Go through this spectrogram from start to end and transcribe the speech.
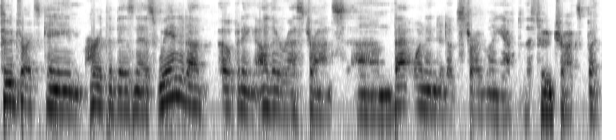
Food trucks came, hurt the business. We ended up opening other restaurants. Um, that one ended up struggling after the food trucks. But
